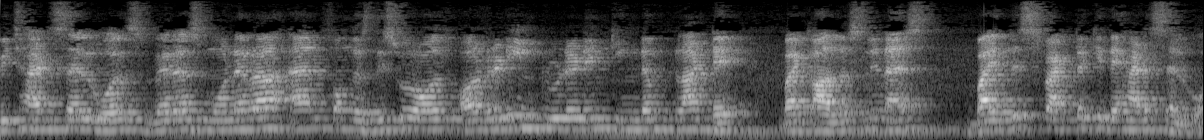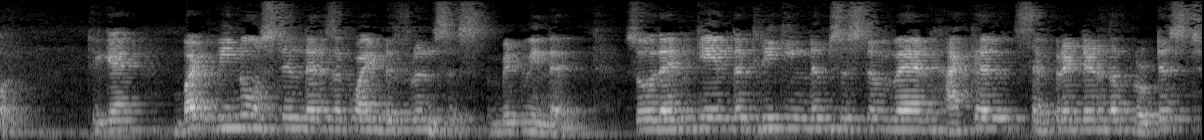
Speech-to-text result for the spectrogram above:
which had cell walls whereas Monera and fungus this were all already included in kingdom plantae by Carolus Linnaeus. By this factor ki they had a cell wall. Okay? But we know still there is a quite differences between them so then came the three kingdom system where Haeckel separated the protist.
